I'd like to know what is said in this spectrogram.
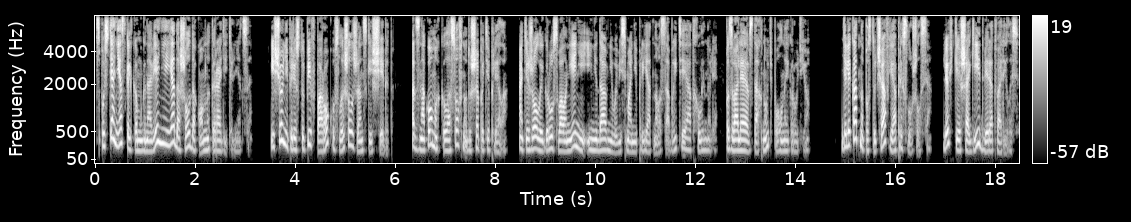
Спустя несколько мгновений я дошел до комнаты родительницы. Еще не переступив порог, услышал женский щебет. От знакомых голосов на душе потеплело, а тяжелый груз волнений и недавнего весьма неприятного события отхлынули, позволяя вздохнуть полной грудью. Деликатно постучав, я прислушался. Легкие шаги, и дверь отворилась.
